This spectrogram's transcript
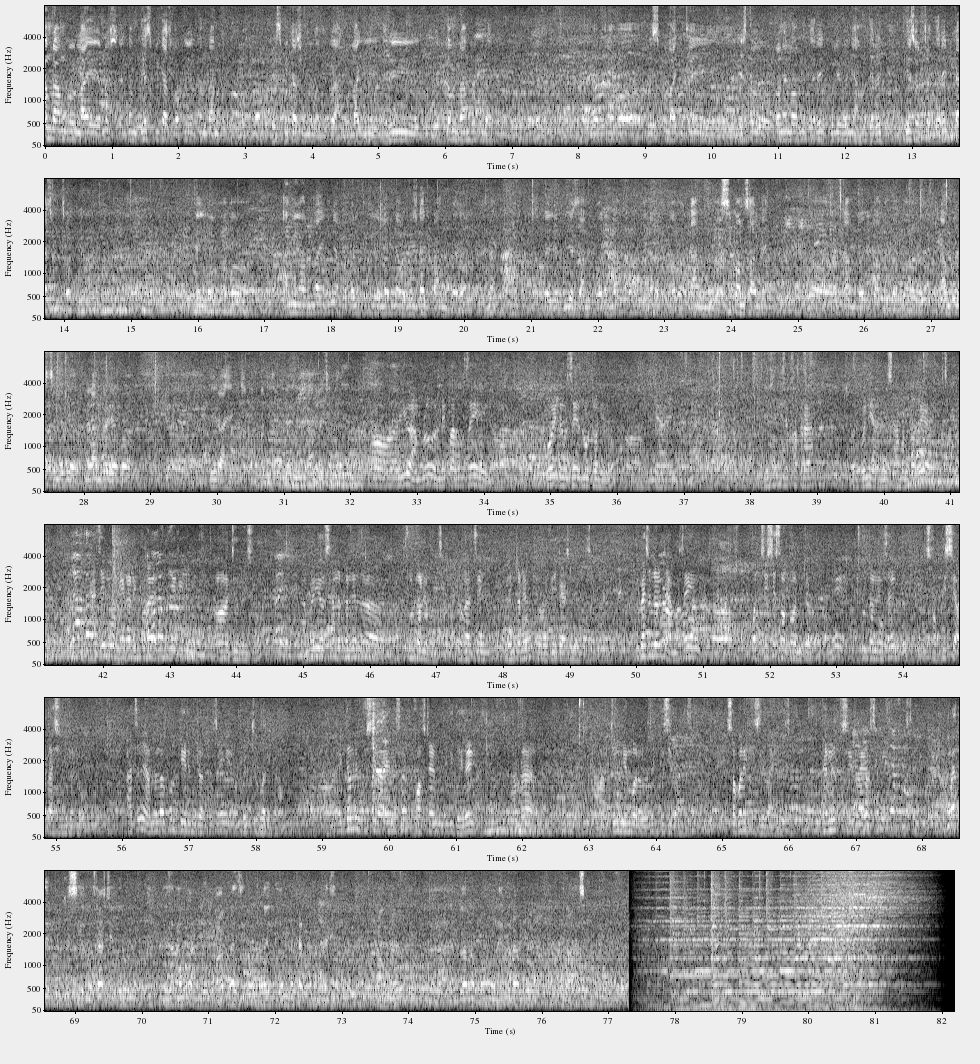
एकदम राम्रो लाग्यो हेर्नुहोस् एकदम देश विकास भएको एकदम राम्रो कुरो हो देश विकास हुनु भनेको हाम्रो लागि धेरै एकदम राम्रो कुरा हो। चाहिँ अब देशको लागि चाहिँ यस्तो टनेलहरू धेरै खुल्यो भने हाम्रो धेरै देशहरू चाहिँ धेरै विकास हुन्छ। त्यही हो अब हामीहरूलाई पनि अब गरिब दुःखीहरूलाई पनि अब रोजगारी पाउनु भयो होइन? त्यही विदेश जानु परेन होइन? अब काम सिप अनुसारले र काम गरिरहेको त अब राम्रो सेलेरीहरू राम्रै अब दिइराखेको छ कम्पनीहरूले। राम्रै छ। यो हाम्रो नेपालको चाहिँ पहिलो चाहिँ रोड टनेल हो यहाँ जुन चाहिँ खतराहरू पनि हामी सामना गर्दै आएको छ। यहाँ चाहिँ म मेकानिकबाट इन्जिनियरिङ छु हाम्रो यो सानो टनेल र ठुलो टनेल भन्छ। एउटा चाहिँ मेन टनेल एउटा चाहिँ इभ्यास टनेल भन्छ। इभ्यास टनेल चाहिँ हाम्रो चाहिँ पच्चिस सय सन्ताउन्न मिटर हो। भने ठुलो टनेल चाहिँ छब्बिस सय अठासी मिटर हो। आज चाहिँ हाम्रो लगभग डेढ मिटरको चाहिँ थ्रु गरेका हौँ। एकदमै खुसी लागेको छ। फर्स्ट टाइम यति धेरै हाम्रा टिम मेम्बरहरू चाहिँ खुसी भएको छ। सबैलाई खुसी लागेको छ। एकदमै खुसी लागेको छ। मलाई त एकदम खुसी हेर्नुहोस् राष्ट्रिय गौरव योजना हो हाम्रो घरमा काठमाडौँ आउन गर्न पाउनु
